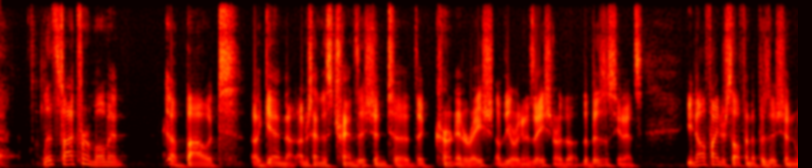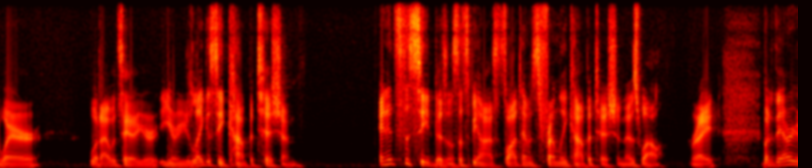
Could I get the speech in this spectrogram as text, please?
Let's talk for a moment about again understand this transition to the current iteration of the organization or the, the business units. You now find yourself in a position where what I would say are your your, your legacy competition. And it's the seed business, let's be honest. A lot of times it's friendly competition as well right? But they are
